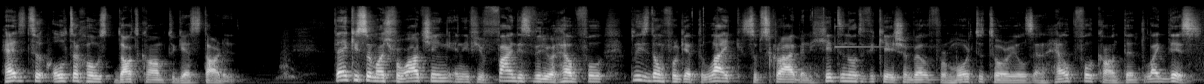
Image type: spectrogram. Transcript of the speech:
Head to ultahost.com to get started. Thank you so much for watching and if you find this video helpful, please don't forget to like, subscribe and hit the notification bell for more tutorials and helpful content like this.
